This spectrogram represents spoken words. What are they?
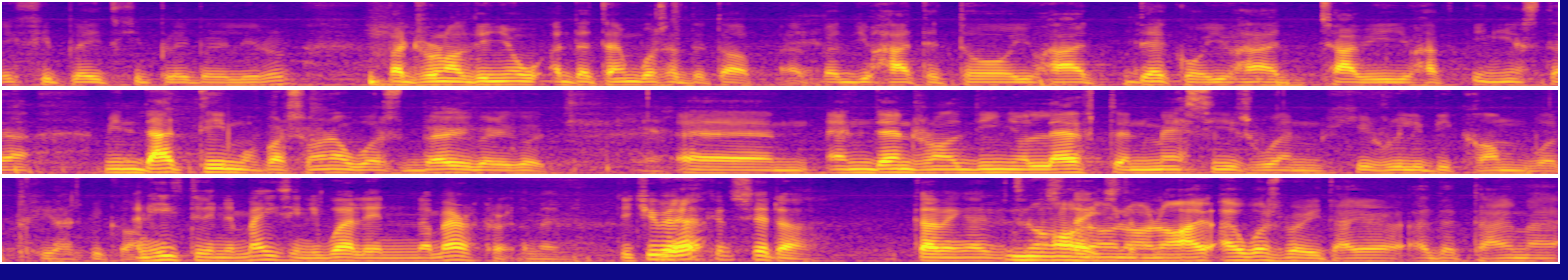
if he played, he played very little. But Ronaldinho at that time was at the top. Uh, but you had Eto'o, you had Deco, you had Xavi, you had Iniesta. I mean, that team of Barcelona was very, very good. Um, and then Ronaldinho left, and Messi is when he really become what he has become. And he's doing amazingly well in America at the moment. Did you Yeah. ever consider to No, no, no, no. I, I was very tired at the time. I,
